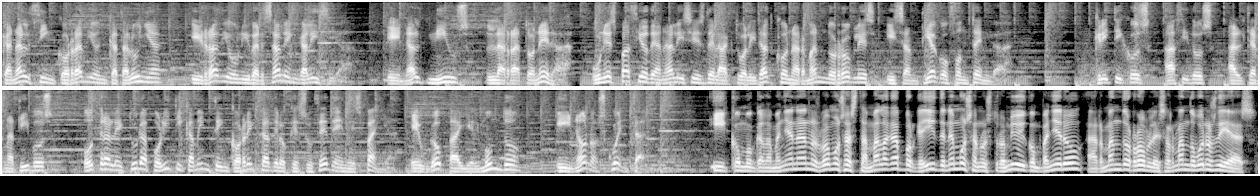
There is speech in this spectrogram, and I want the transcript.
Canal 5 Radio en Cataluña y Radio Universal en Galicia. En Alt News, La Ratonera, un espacio de análisis de la actualidad con Armando Robles y Santiago Fontenga. Críticos, ácidos, alternativos, otra lectura políticamente incorrecta de lo que sucede en España, Europa y el mundo, y no nos cuentan. Y como cada mañana nos vamos hasta Málaga porque allí tenemos a nuestro amigo y compañero Armando Robles. Armando, buenos días.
